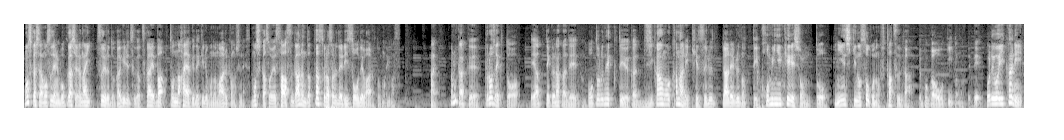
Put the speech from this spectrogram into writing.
もしかしたらもうすでに僕が知らないツールとか技術が使えば、そんな早くできるものもあるかもしれないです。もしくはそういう SARS があるんだったら、それはそれで理想ではあると思います。はい。とにかく、プロジェクトやっていく中で、ボトルネックというか、時間をかなり削られるのって、コミュニケーションと認識の相互の2つが僕は大きいと思ってて、これをいかに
